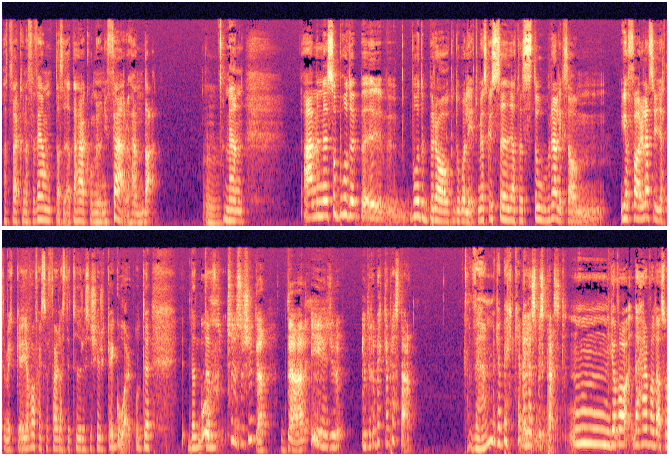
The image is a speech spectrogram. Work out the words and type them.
Att så här, kunna förvänta sig att det här kommer ungefär att hända. Men, ja, men så både, eh, både bra och dåligt. Men jag skulle säga att den stora liksom... Jag föreläser ju jättemycket. Jag var faktiskt och föreläste i Tyresö kyrka igår. Och det, den, Oh, den, Tyresö kyrka. Där är ju inte Rebecka präst där? Vem? Rebecka? En lesbisk präst. Mm, jag var, det här var alltså,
